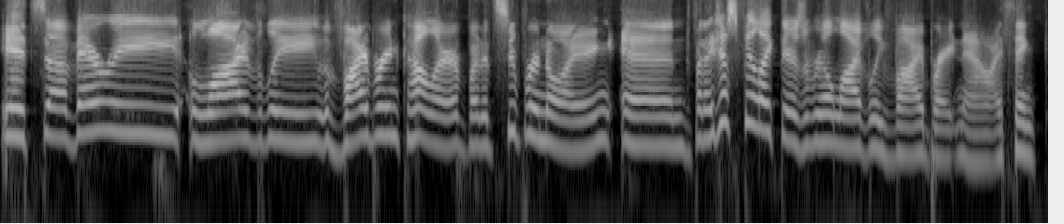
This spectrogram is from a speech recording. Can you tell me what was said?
It's a very lively, vibrant color, but it's super annoying. And but I just feel like there's a real lively vibe right now. I think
